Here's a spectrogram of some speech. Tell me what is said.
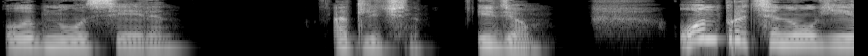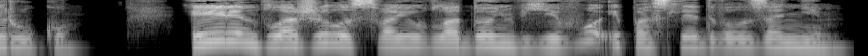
улыбнулась Эйлин. Отлично, идем. Он протянул ей руку. Эйлин вложила свою в ладонь в его и последовала за ним.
